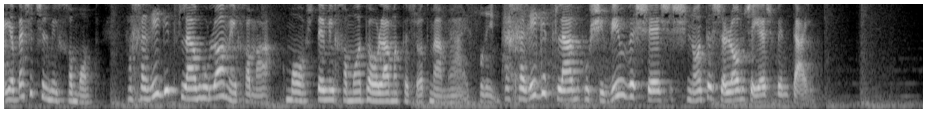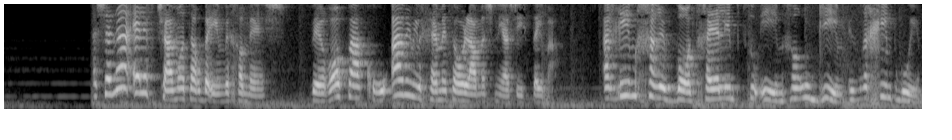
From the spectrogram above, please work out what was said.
יבשת של מלחמות. החריג אצלם הוא לא המלחמה, כמו שתי מלחמות העולם הקשות מהמאה ה-20. החריג אצלם הוא 76 שנות השלום שיש בינתיים. השנה 1945, ואירופה קרועה ממלחמת העולם השנייה שהסתיימה. ערים חרבות, חיילים פצועים, הרוגים, אזרחים פגועים.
